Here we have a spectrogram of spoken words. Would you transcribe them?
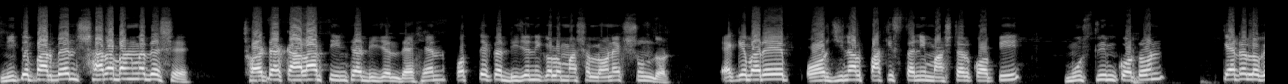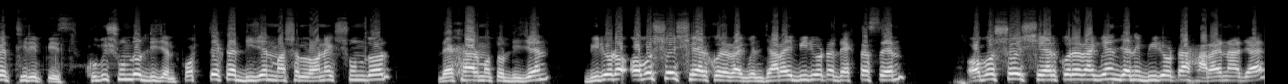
নিতে পারবেন সারা বাংলাদেশে। ছয়টা কালার তিনটা ডিজাইন দেখেন। প্রত্যেকটা ডিজাইনই কলম মাসাল্লাহ অনেক সুন্দর। একেবারে অরিজিনাল পাকিস্তানি মাস্টার কপি মুসলিম কটন ক্যাটালগের থ্রি পিস খুবই সুন্দর ডিজাইন প্রত্যেকটা ডিজাইন মাসাল্লাহ অনেক সুন্দর দেখার মতো ডিজাইন ভিডিওটা অবশ্যই শেয়ার করে রাখবেন। যারা এই ভিডিওটা দেখতেছেন অবশ্যই শেয়ার করে রাখবেন জানি ভিডিওটা হারায় না যায়।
